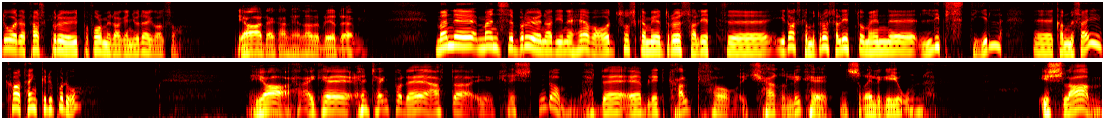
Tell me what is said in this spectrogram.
Da er det ferskt brød utpå formiddagen hos deg, altså? Ja, det kan hende det blir det. Men eh, mens brødene dine hever, Odd, så skal vi drøse litt eh, I dag skal vi drøse litt om en eh, livsstil, kan vi si. Hva tenker du på da? Ja, jeg har tenkt på det at uh, kristendom det er blitt kalt for kjærlighetens religion. Islam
